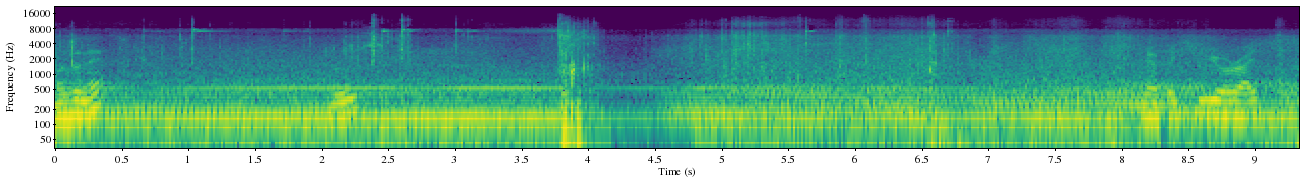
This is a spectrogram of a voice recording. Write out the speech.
Wasn't it? Bruce? Yeah, sure you're right.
